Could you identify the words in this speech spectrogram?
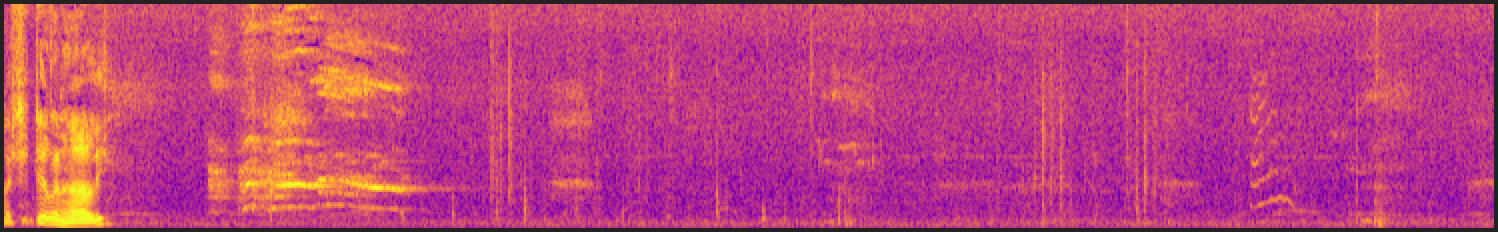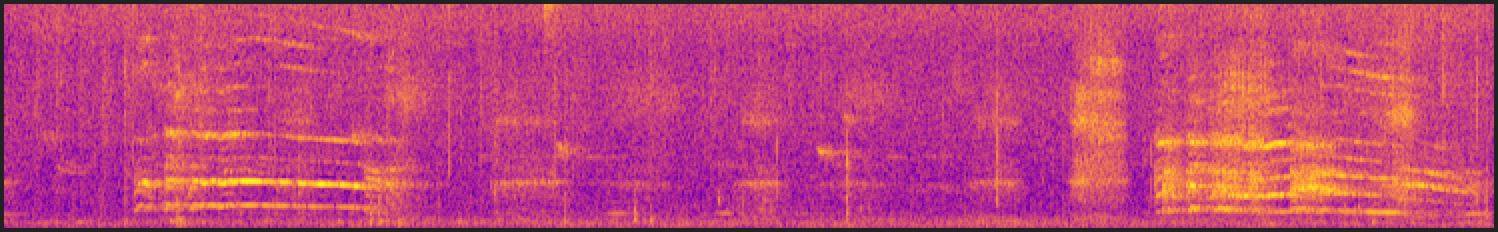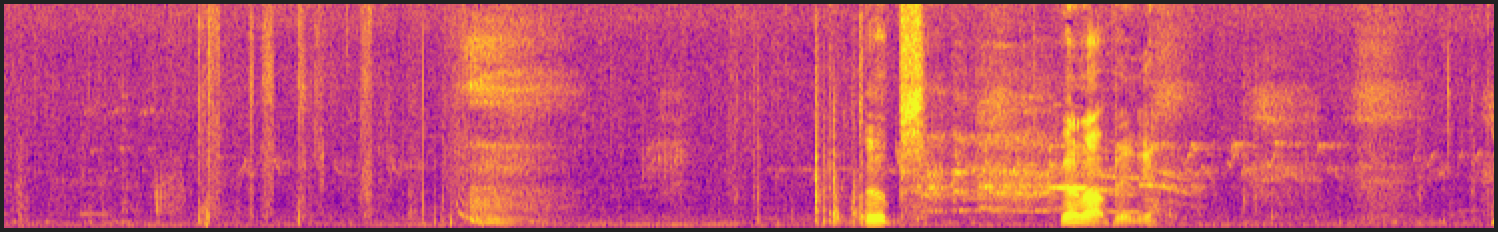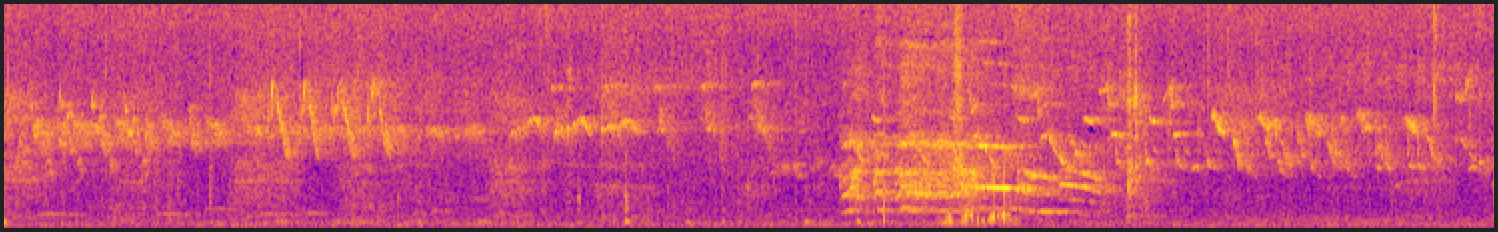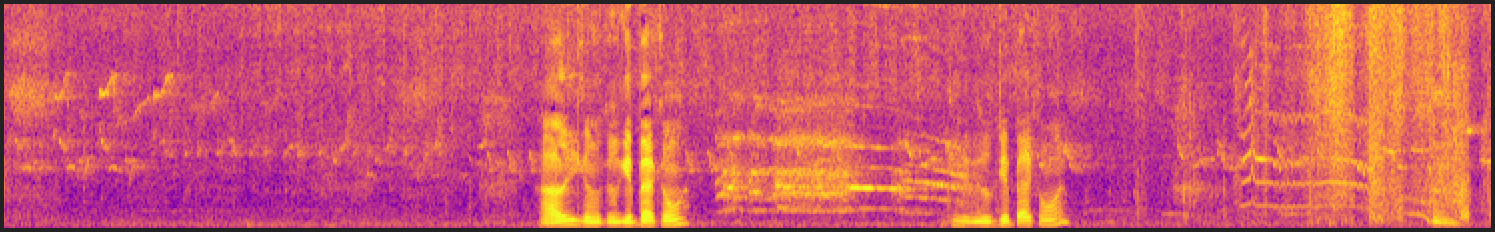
What you doing, Holly? Oops. Fell off, did you? Girl. Holly, you gonna go get back on? Maybe we'll get back on. Mm.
